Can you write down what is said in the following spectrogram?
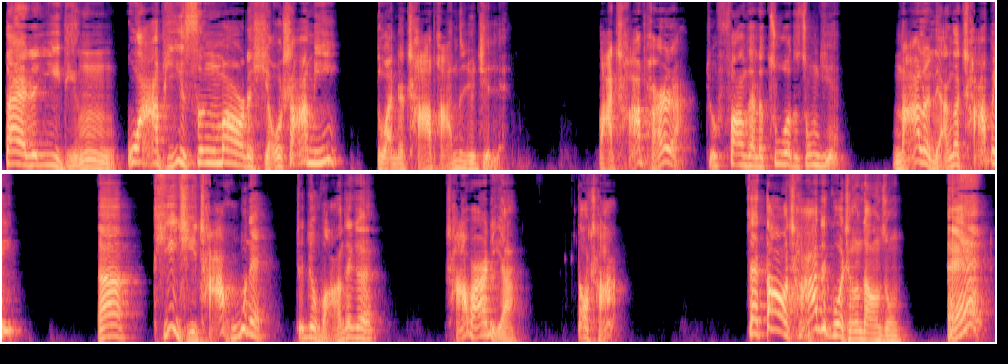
戴着一顶瓜皮僧帽的小沙弥端着茶盘子就进来，把茶盘啊就放在了桌子中间，拿了两个茶杯，啊，提起茶壶呢，这就往这个茶碗里啊倒茶。在倒茶的过程当中，哎，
